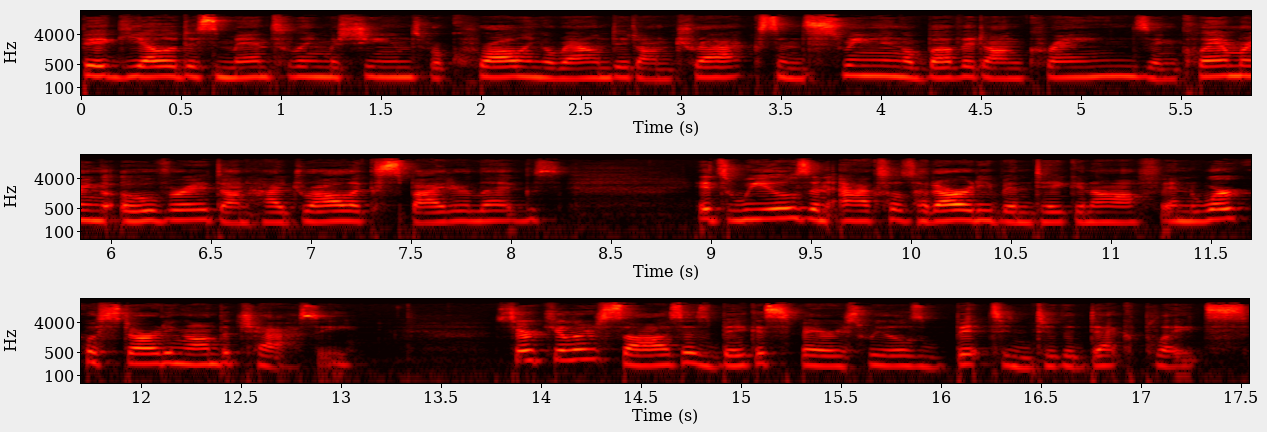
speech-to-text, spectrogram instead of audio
Big yellow dismantling machines were crawling around it on tracks and swinging above it on cranes and clambering over it on hydraulic spider legs. Its wheels and axles had already been taken off, and work was starting on the chassis. Circular saws as big as Ferris wheels bit into the deck plates,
